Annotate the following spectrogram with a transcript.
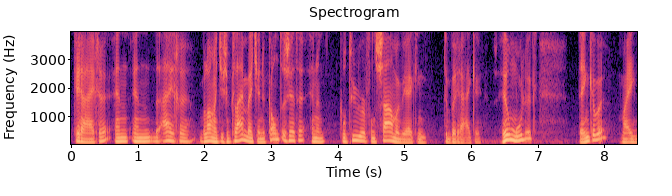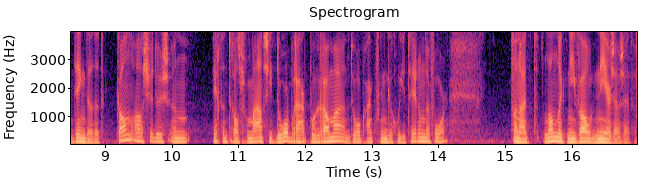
krijgen en, en de eigen belangetjes een klein beetje aan de kant te zetten en een cultuur van samenwerking te bereiken. Dat is heel moeilijk, denken we, maar ik denk dat het kan als je dus een echt een transformatie-doorbraakprogramma, een doorbraak vind ik een goede term daarvoor, vanuit landelijk niveau neer zou zetten.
